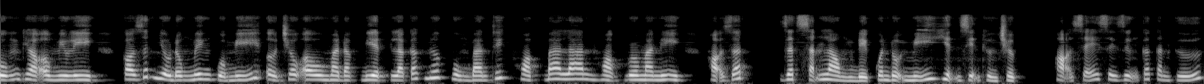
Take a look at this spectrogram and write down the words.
Cũng theo ông Milley, có rất nhiều đồng minh của Mỹ ở châu Âu mà đặc biệt là các nước vùng Baltic hoặc Ba Lan hoặc Romania, họ rất, rất sẵn lòng để quân đội Mỹ hiện diện thường trực. Họ sẽ xây dựng các căn cứ,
